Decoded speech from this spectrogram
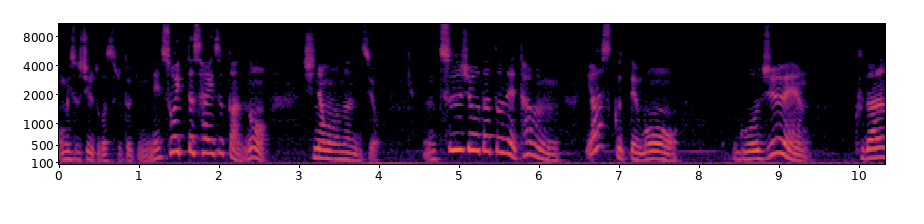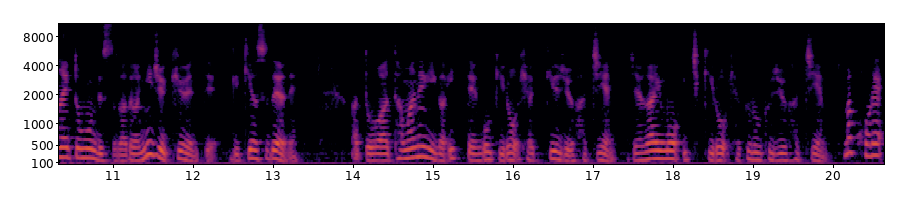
うん、お味噌汁とかする時にね。そういったサイズ感の品物なんですよ。通常だとね多分安くても50円くだらないと思うんですがだから29円って激安だよね。あとは玉ねぎが 1.5kg198 円。じゃがいも 1kg168 円。まあこれ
